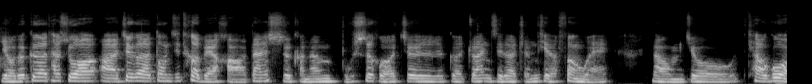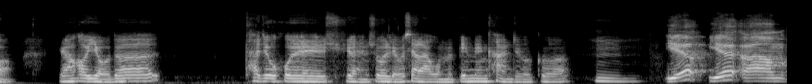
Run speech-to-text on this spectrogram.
有的歌他说啊，这个动机特别好，但是可能不适合这个专辑的整体的氛围，那我们就跳过。然后有的。他就会选说留下来，我们边边看这个歌。嗯，Yeah, yeah. Um,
